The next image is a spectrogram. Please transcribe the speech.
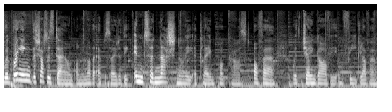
We're bringing the shutters down on another episode of the internationally acclaimed podcast Off Air with Jane Garvey and Fi Glover.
